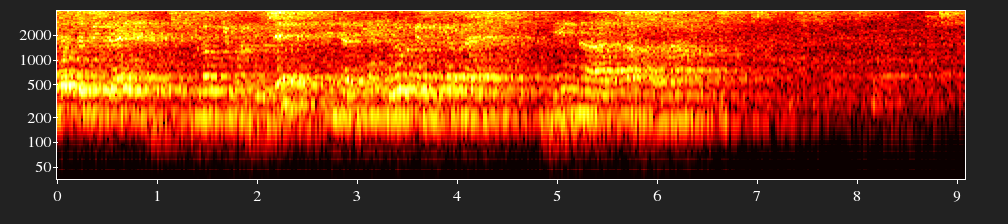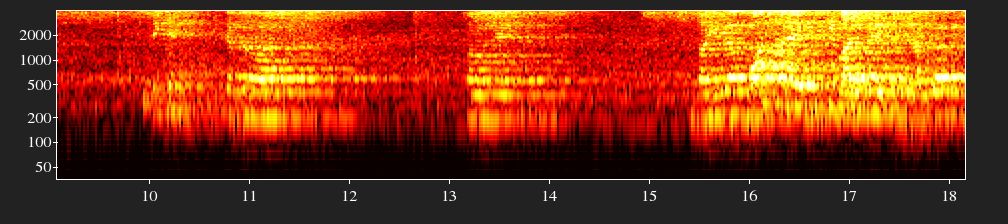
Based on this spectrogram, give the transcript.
वो सभी जो है ग्लोब के माध्यम से दी जाती है ग्लोब के अंदर क्या होता है दिन रात का होना ठीक है चक्रवात पवने वायुदा बहुत सारे है जिसके बारे में एक अध्यापक इस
